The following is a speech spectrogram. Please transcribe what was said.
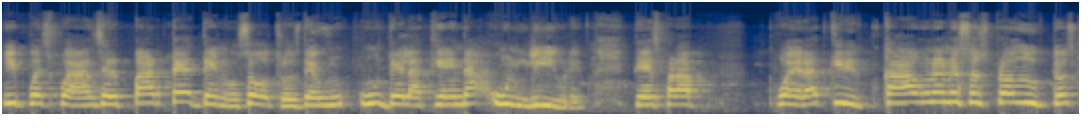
y pues puedan ser parte de nosotros, de, de la tienda Unilibre. Entonces, para poder adquirir cada uno de nuestros productos,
